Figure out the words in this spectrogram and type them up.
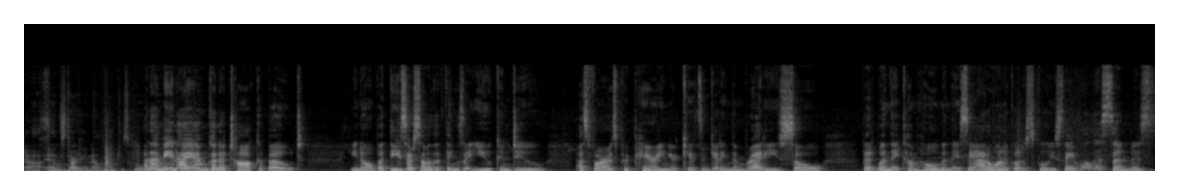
Uh, and starting in elementary school. And I mean, I am going to talk about, you know, but these are some of the things that you can do as far as preparing your kids and getting them ready so that when they come home and they say, I don't want to go to school, you say, well, listen, is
